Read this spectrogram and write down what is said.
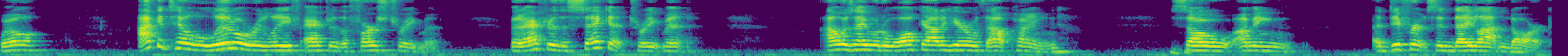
Well, I could tell a little relief after the first treatment, but after the second treatment, I was able to walk out of here without pain. So, I mean, a difference in daylight and dark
